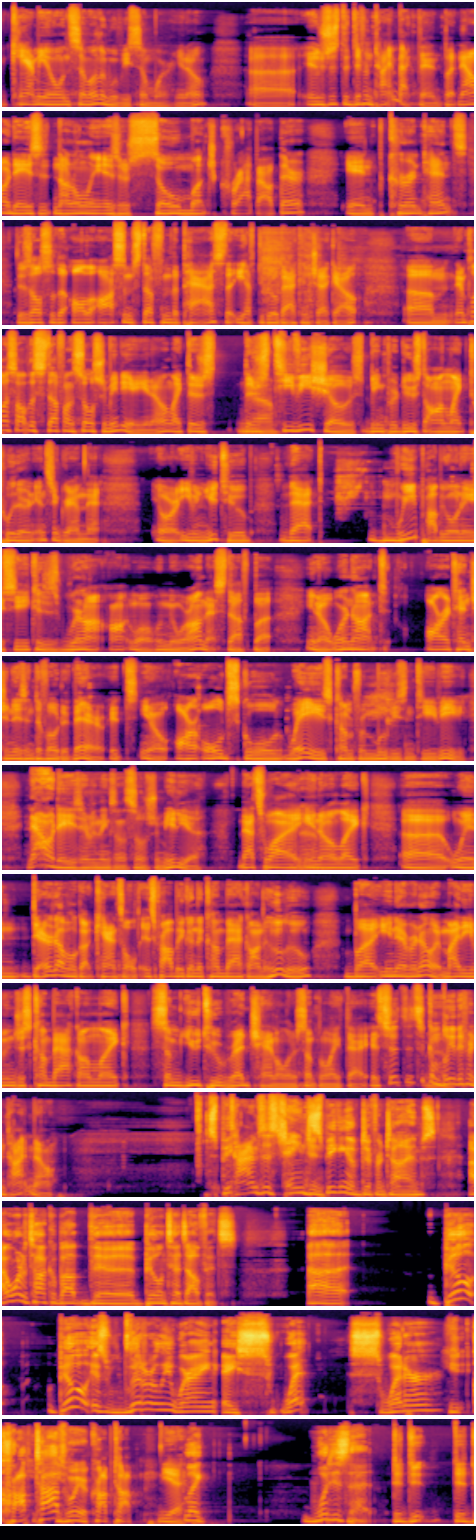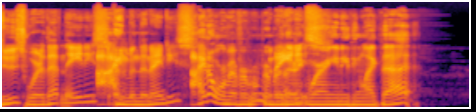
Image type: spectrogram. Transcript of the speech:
cameo in some other movie somewhere. You know, uh, it was just a different time back then. But nowadays, not only is there so much crap out there in current tense, there's also the all the awesome stuff from the past that you have to go back and check out. Um, and plus all this stuff on social media. You know, like there's there's Yeah. TV shows being produced on like Twitter and Instagram that, or even YouTube that we probably won't even see because we're not on. Well, I mean, we're on that stuff, but you know, we're not. Our attention isn't devoted there. It's you know, our old school ways come from movies and TV. Nowadays, everything's on social media. That's why you know, like uh, when Daredevil got canceled, it's probably going to come back on Hulu, but you never know. It might even just come back on like some YouTube Red channel or something like that. It's just it's a completely different time now. Spe- Times is changing. Speaking of different times, I want to talk about the Bill and Ted's outfits. Uh, Bill Bill is literally wearing a sweat sweater He- crop top. He's wearing a crop top. Yeah. like, what is that? Did du- did dudes wear that in the eighties? I- in the nineties? I don't remember remember The they're 80s? wearing anything like that.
